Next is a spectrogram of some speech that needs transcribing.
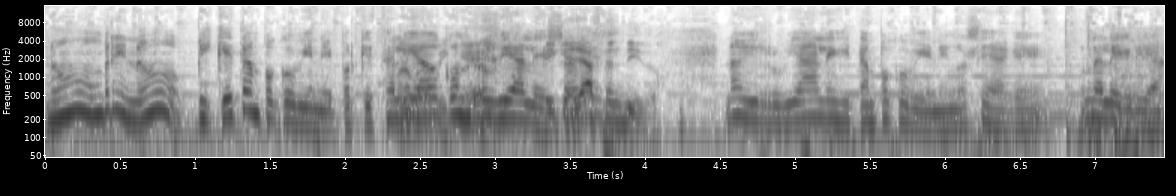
No, hombre, no. Piqué tampoco viene, porque está liado con Rubiales. Piqué ya ha ascendido. No, y Rubiales y tampoco vienen, o sea que una alegría.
